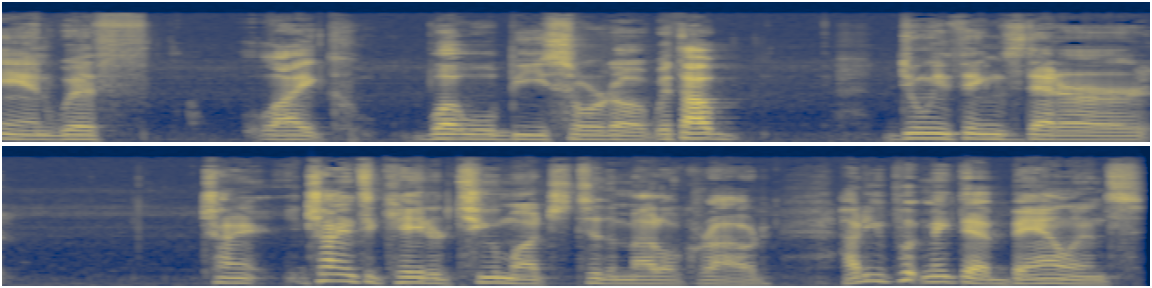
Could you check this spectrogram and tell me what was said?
and with like what will be sort of without doing things that are trying trying to cater too much to the metal crowd. How do you put make that balance?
